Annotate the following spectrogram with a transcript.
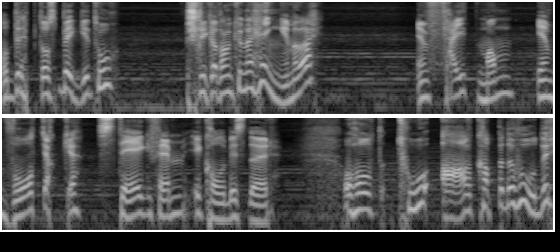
og drepte oss begge to, slik at han kunne henge med deg. En feit mann i en våt jakke steg frem i Colbys dør og holdt to avkappede hoder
